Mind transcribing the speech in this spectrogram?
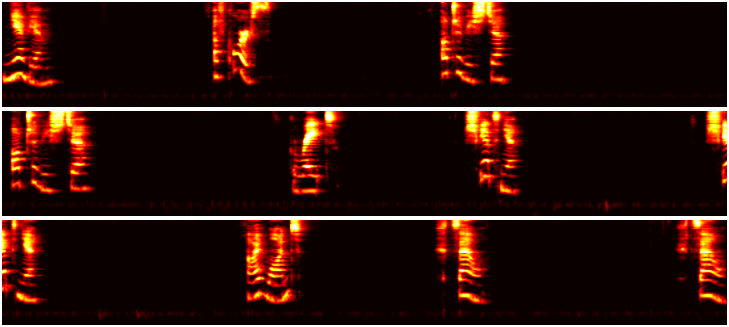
Nie wiem. Of course. Oczywiście. Oczywiście. Great. Świetnie. Świetnie. I want. Chcę. Chcę.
